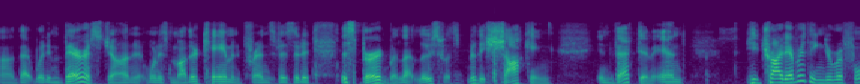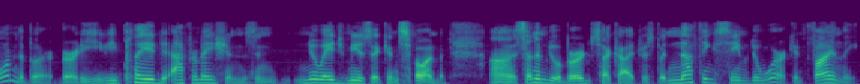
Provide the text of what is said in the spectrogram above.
uh, that would embarrass John when his mother came and friends visited. This bird would let loose with really shocking invective, and he tried everything to reform the bird. He, he played affirmations and new age music and so on. Uh, sent him to a bird psychiatrist, but nothing seemed to work. And finally,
